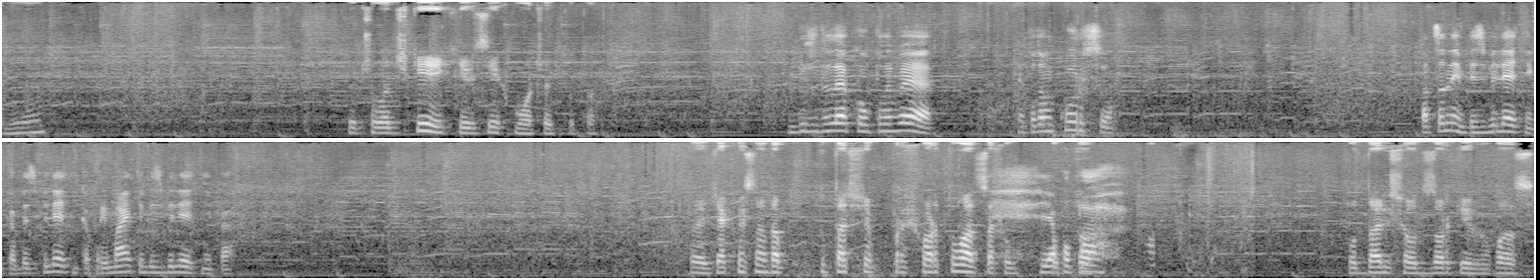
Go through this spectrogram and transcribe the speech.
Угу. Тут чувачки, які всіх мочать тут. Дуже далеко впливе. Я потім курсу. Пацани, безбілетника, безбілетника, приймайте безбілетника. Блядь, Якось треба пытатися пришвартуватися, щоб Я попав. подальше від зорких глаз.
